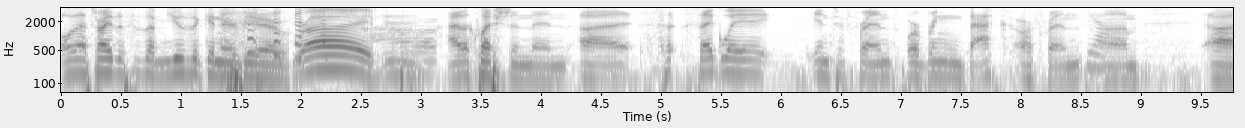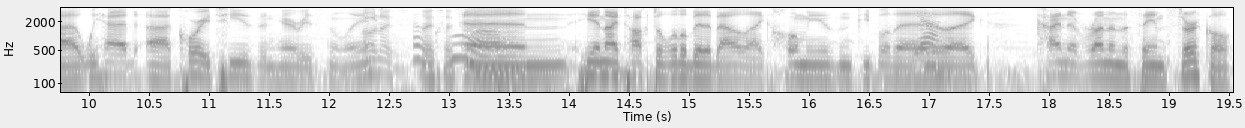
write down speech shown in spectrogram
Oh, that's right. This is a music interview. right. I have a question then. Uh, se- segue into friends or bringing back our friends. Yeah. Um, uh, we had uh, Corey Tees in here recently. Oh, nice, Oh, nice, nice. And he and I talked a little bit about like homies and people that Yeah. like kind of run in the same circle.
